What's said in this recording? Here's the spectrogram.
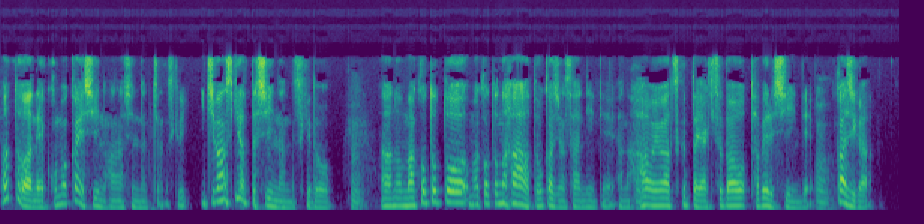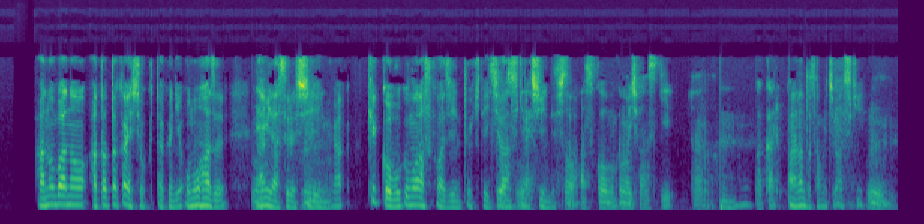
あとはね、細かいシーンの話になっちゃうんですけど、一番好きだったシーンなんですけど、うんあの、誠と、誠の母と岡地の3人で、あの、母親が作った焼きそばを食べるシーンで、うん岡地が、あの場の温かい食卓に思わずね涙するシーンが、結構僕もあそこはジーンときて一番好きなシーンでした。あそこ僕も一番好き。うん、うん。わかる。あ、ナントさんも一番好き。うん。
